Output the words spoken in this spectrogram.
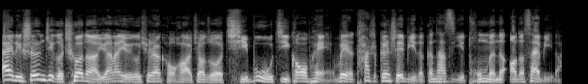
艾力绅这个车呢，原来有一个宣传口号叫做“起步即高配”，为了它是跟谁比的？跟他自己同门的奥德赛比的。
